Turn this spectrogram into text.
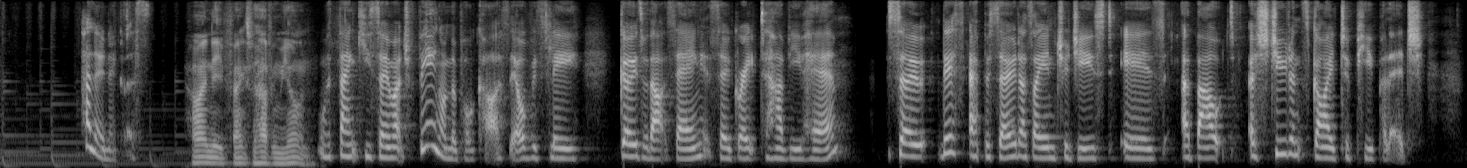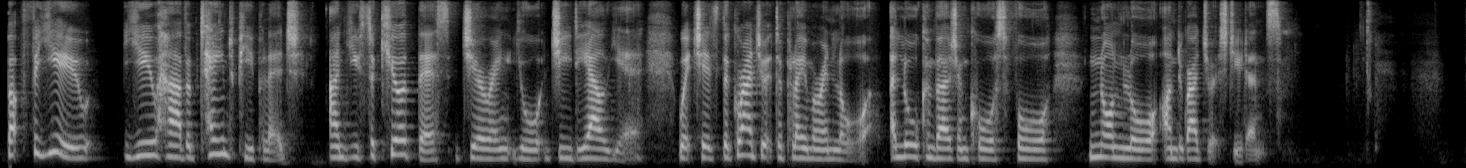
Hello, Nicholas. Hi, Niamh. Thanks for having me on. Well, thank you so much for being on the podcast. It obviously goes without saying, it's so great to have you here. So, this episode, as I introduced, is about a student's guide to pupillage. But for you, you have obtained pupillage and you secured this during your GDL year, which is the Graduate Diploma in Law, a law conversion course for non law undergraduate students.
